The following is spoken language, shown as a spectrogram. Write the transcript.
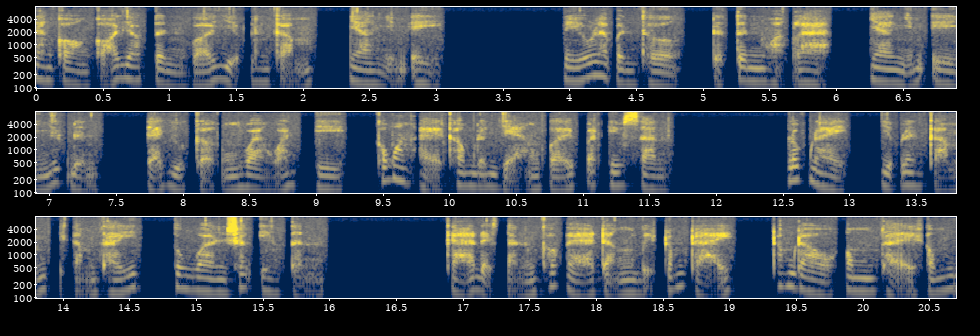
đang còn có giao tình với Diệp Linh Cẩm, nhan nhiệm y. Nếu là bình thường, địch tinh hoặc là nhà nhiễm y nhất định sẽ dụ cận Hoàng Quán Chi có quan hệ không đơn giản với Bách Hiếu Xanh. Lúc này, Diệp Linh Cẩm chỉ cảm thấy xung quanh rất yên tĩnh. Cả đại sảnh có vẻ đặng bị trống trải, trong đầu không thể khống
